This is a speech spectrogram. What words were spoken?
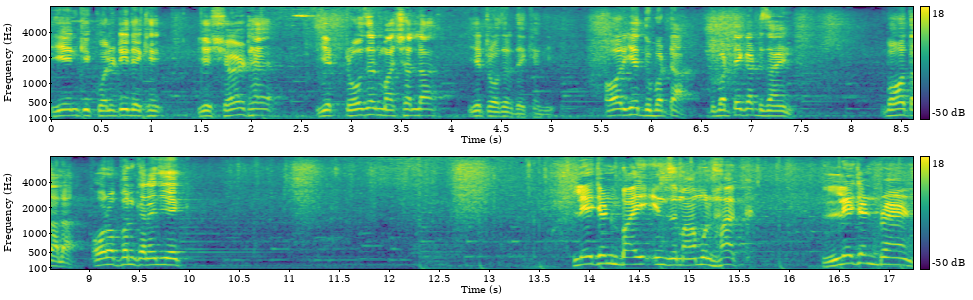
ये इनकी क्वालिटी देखें। ये शर्ट है ये ट्रोज़र माशाल्लाह ये ट्रोज़र देखें जी। और ये दुपट्टा दुपट्टे का डिज़ाइन बहुत आला और ओपन करें जी एक। Legend by Inzamamul Haq legend brand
